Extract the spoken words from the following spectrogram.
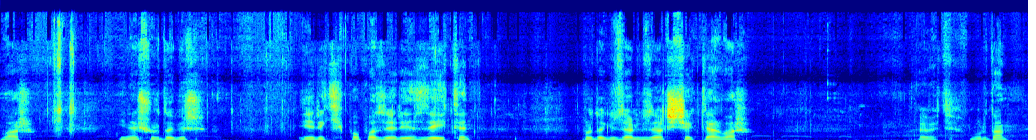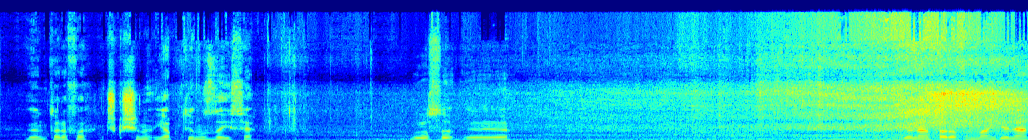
var. Yine şurada bir erik, papaz eriği, zeytin. Burada güzel güzel çiçekler var. Evet, buradan ön tarafa çıkışını yaptığımızda ise burası eee Gönen tarafından gelen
